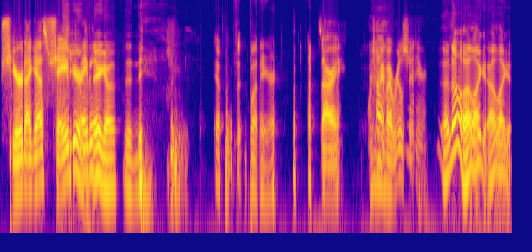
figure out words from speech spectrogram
sheared, I guess, shaved, sheared. maybe. There you go. The, the butt hair. Sorry, we're talking about real shit here. Uh, no, I like it. I like it.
